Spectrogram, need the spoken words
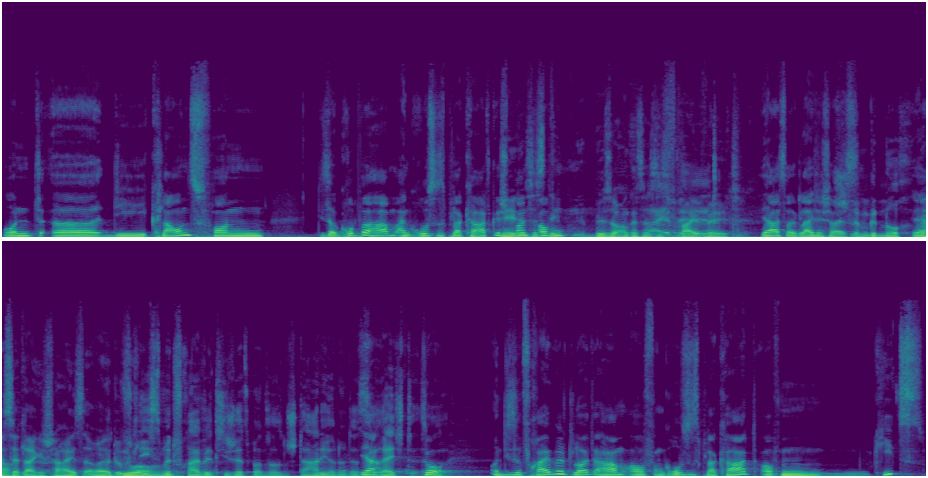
und äh, die Clowns von dieser Gruppe haben ein großes Plakat Nee, gespannt. das ist auf nicht Onkels, das ist Freiwild. Freiwild. ja, ist der gleiche Scheiß. Schlimm genug. Ja. Das ist der gleiche Scheiß, aber Du nur fließt um- mit Freiwild-T-Shirts bei uns aus dem Stadion und das Ja, ist recht. So. Und diese Freiwild-Leute haben auf ein großes Plakat auf dem Kiez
